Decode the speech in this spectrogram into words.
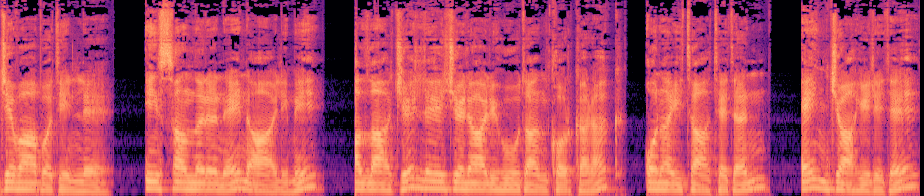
cevabı dinle. İnsanların en alimi Allah Celle Celaluhu'dan korkarak ona itaat eden, en cahili de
